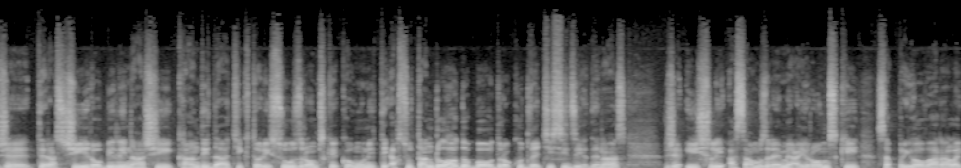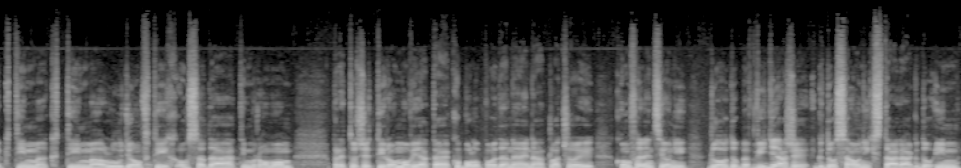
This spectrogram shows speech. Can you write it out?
Že teraz či robili naši kandidáti, ktorí sú z rómskej komunity a sú tam dlhodobo od roku 2011, že išli a samozrejme aj rómsky sa prihovárali k tým, k tým ľuďom v tých osadách a tým Rómom, pretože tí Rómovia, tak ako bolo povedané aj na tlačovej konferencii, oni dlhodobo vidia, že kto sa o nich stará, kto im e,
